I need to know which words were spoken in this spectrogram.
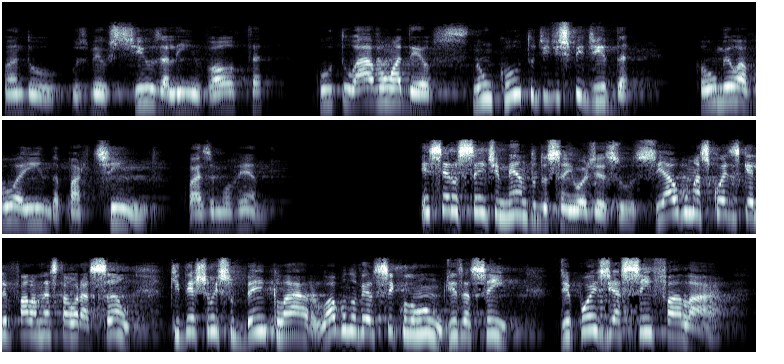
quando os meus tios ali em volta cultuavam a Deus, num culto de despedida, com o meu avô ainda partindo, quase morrendo. Esse era o sentimento do Senhor Jesus. E há algumas coisas que ele fala nesta oração que deixam isso bem claro. Logo no versículo 1 diz assim: Depois de assim falar,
